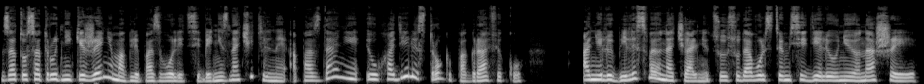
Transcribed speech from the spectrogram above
Зато сотрудники Жени могли позволить себе незначительные опоздания и уходили строго по графику. Они любили свою начальницу и с удовольствием сидели у нее на шее,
